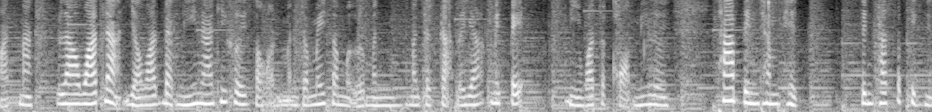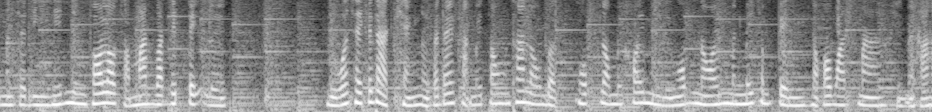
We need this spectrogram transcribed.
วัดมาเวลาวัดน่ะอย่าวัดแบบนี้นะที่เคยสอนมันจะไม่เสมอมันมันจะกะระยะไม่เป๊ะนี่วัดจากขอบนี้เลย ถ้าเป็นแทมเพลตเป็นพลาสติกเนี่ยมันจะดีนิดนึงเพราะเราสามารถวัดได้เป๊ะเลย หรือว่าใช้กระดาษแข็งหน่อยก็ได้ค่ะไม่ต้องถ้าเราแบบงบเราไม่ค่อยมีหรืองบน้อย มันไม่จำเป็นเราก็วัดมาเห็นไหมคะ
